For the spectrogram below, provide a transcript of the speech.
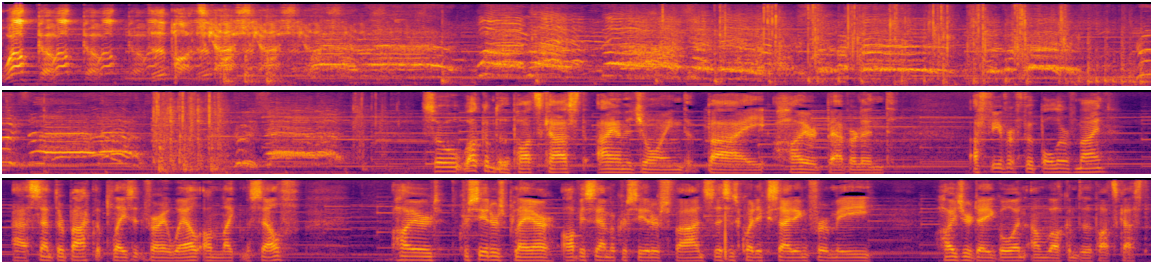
Welcome, welcome, welcome to the podcast. So, welcome to the podcast. I am joined by Howard Beverland, a favourite footballer of mine, a centre back that plays it very well, unlike myself. Howard, Crusaders player. Obviously, I'm a Crusaders fan, so this is quite exciting for me. How's your day going? And welcome to the podcast.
